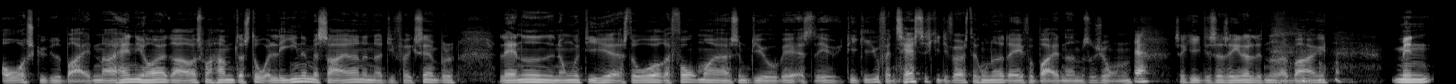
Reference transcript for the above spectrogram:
overskyggede Biden, og han i højere grad også var ham, der stod alene med sejrene, når de for eksempel landede nogle af de her store reformer, som de jo ved, altså det, de gik jo fantastisk i de første 100 dage for Biden-administrationen. Ja. Så gik det så senere lidt ned ad bakke. Men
